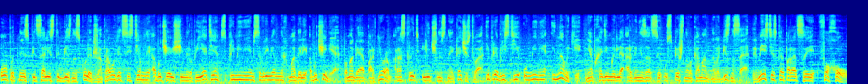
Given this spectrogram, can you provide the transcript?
Опытные специалисты бизнес-колледжа проводят системные обучающие мероприятия с применением современных моделей обучения, помогая партнерам раскрыть личностные качества и приобрести умения и навыки, необходимые для организации успешного командного бизнеса вместе с корпорацией «Фохоу».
